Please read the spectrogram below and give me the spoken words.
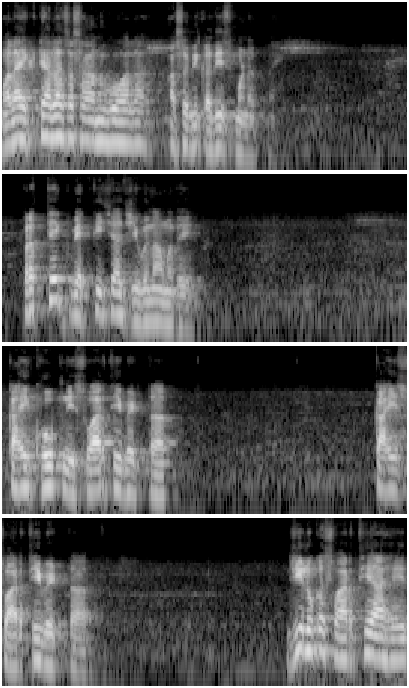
मला एकट्यालाच असा अनुभव आला असं मी कधीच म्हणत नाही. प्रत्येक व्यक्तीच्या जीवनामध्ये काही खूप निस्वार्थी भेटतात काही स्वार्थी भेटतात. जी लोक स्वार्थी आहेत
